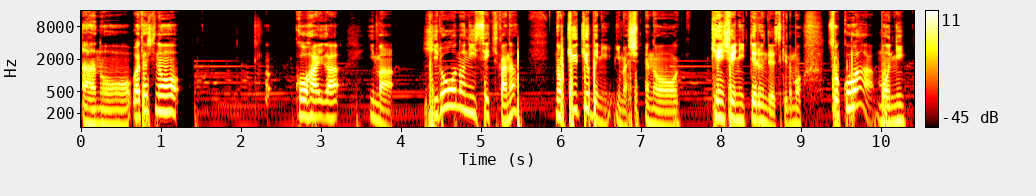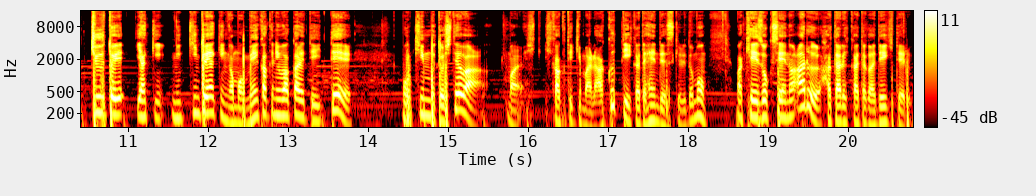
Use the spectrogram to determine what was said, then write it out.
あの私の後輩が今疲労の日赤かな？の救急部に今あの研修に行ってるんですけどもそこはもう日中と夜勤日勤と夜勤がもう明確に分かれていてもう勤務としてはまあ、比較的ま楽って言い方変ですけれども、まあ、継続性のある働き方ができてる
